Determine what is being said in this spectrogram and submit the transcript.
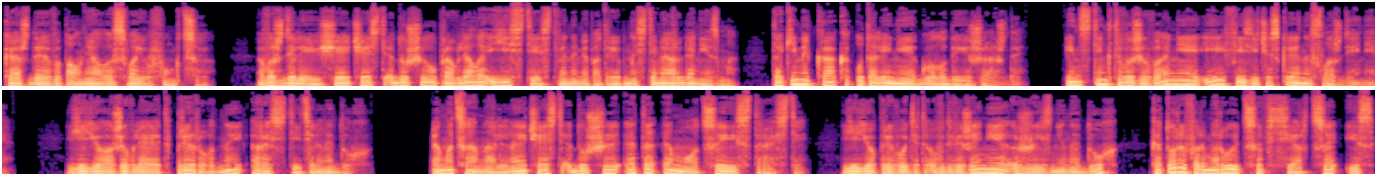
Каждая выполняла свою функцию. Вожделеющая часть души управляла естественными потребностями организма, такими как утоление голода и жажды, инстинкт выживания и физическое наслаждение. Ее оживляет природный растительный дух. Эмоциональная часть души — это эмоции и страсти. Ее приводит в движение жизненный дух, который формируется в сердце из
